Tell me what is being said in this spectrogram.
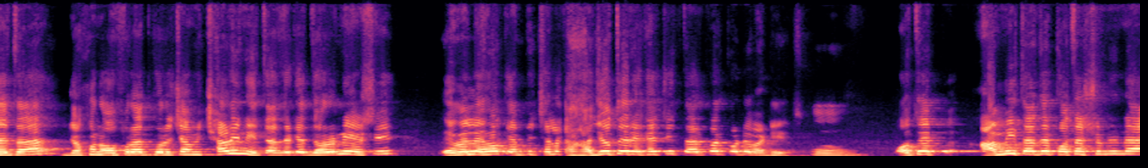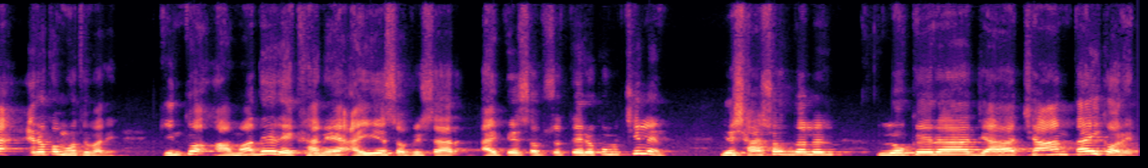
নেতা যখন অপরাধ করেছে আমি ছাড়িনি তাদেরকে ধরে নিয়ে এসে এমএলএ হোক এমপির ছেলেকে হাজতে রেখেছি তারপর কোর্টে পাঠিয়েছি। অতএব আমি তাদের কথা শুনি না এরকম হতে পারে। কিন্তু আমাদের এখানে আইএস অফিসার আইপিএস অফিসার তো এরকম ছিলেন যে শাসক দলের লোকেরা যা চান তাই করেন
